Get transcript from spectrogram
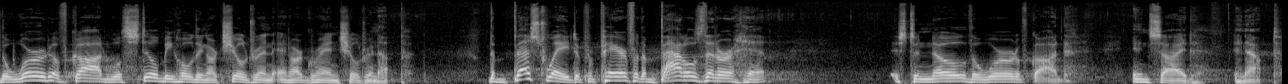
the Word of God will still be holding our children and our grandchildren up. The best way to prepare for the battles that are ahead is to know the Word of God inside and out.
